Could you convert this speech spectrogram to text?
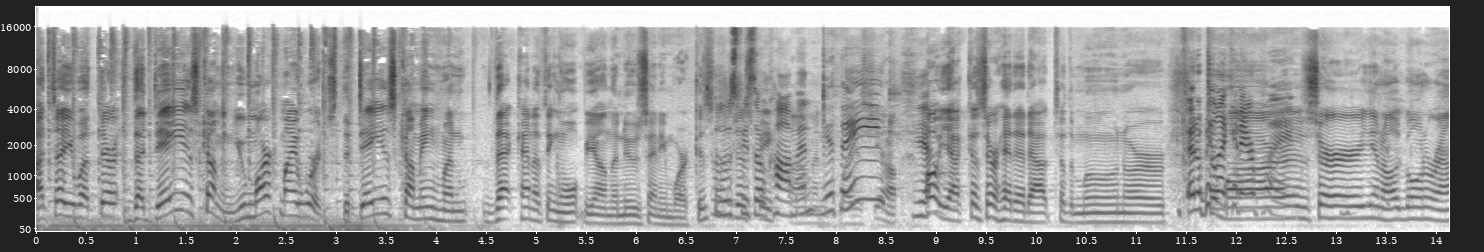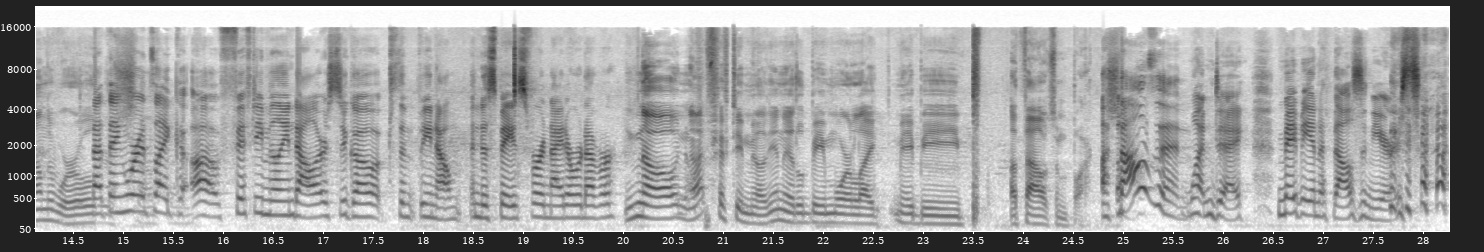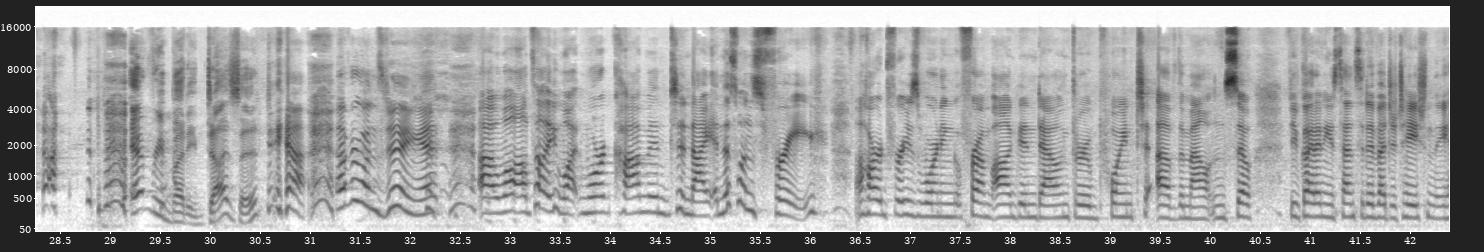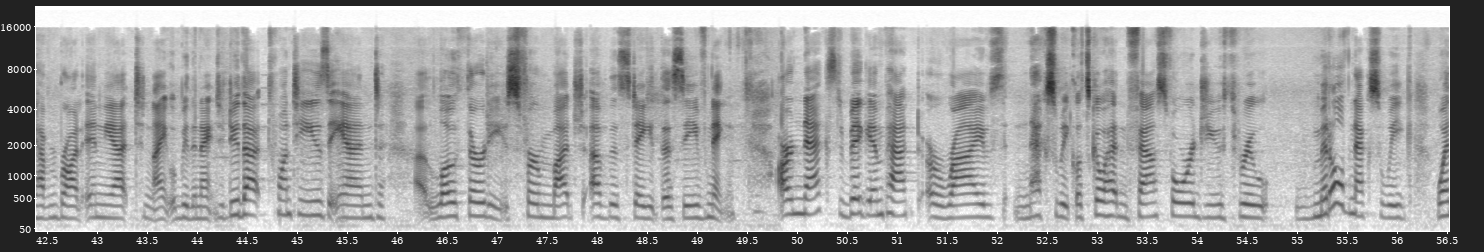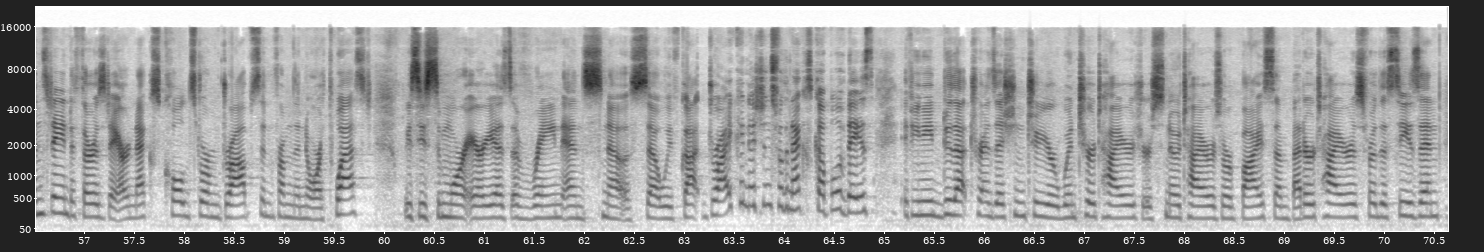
I tell you what, there the day is coming. You mark my words. The day is coming when that kind of thing won't be on the news anymore because it'll, just be so common. You think? You know. yeah. Oh yeah, because they're headed out to the moon or it'll be like Mars an airplane or you know going around the world. That thing where it's like uh, 50 million dollars to go up to the you know into space for a night or whatever. No, not 50 million. It'll be more like maybe a thousand bucks. A thousand? One day, maybe in a thousand years. Everybody does it. Yeah, everyone's doing it. Uh, well, I'll tell you what, more common tonight, and this one's free. A hard freeze warning from Ogden down through Point of the Mountains. So if you've got any sensitive vegetation that you haven't brought in yet, tonight will be the night to do that. 20s and uh, low 30s for much of the state this evening. Our next big impact arrives next week. Let's go ahead and fast forward you through middle of next week, Wednesday into Thursday, our next cold storm drops in from the northwest. We see some more areas of rain and snow. So we've got dry conditions for the next couple of days. If you need to do that transition to your winter tires, your snow tires, or buy some better tires for the season,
